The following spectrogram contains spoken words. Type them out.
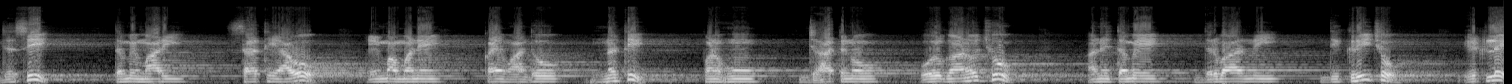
જસી, તમે મારી સાથે આવો. એમાં મને કાંઈ વાંધો નથી. પણ હું જાતનો ઓળગાણો છું અને તમે દરબારની દીકરી છો. એટલે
